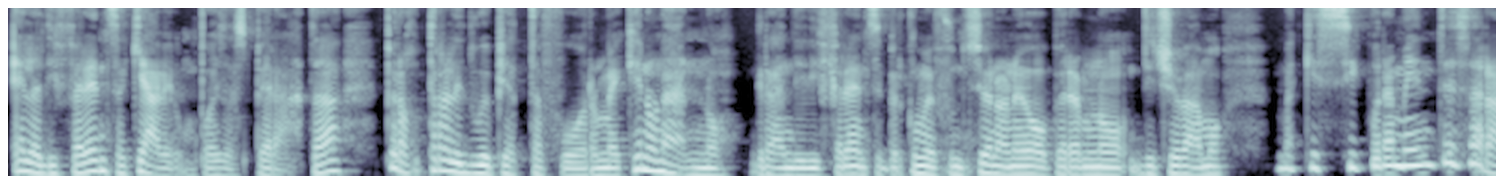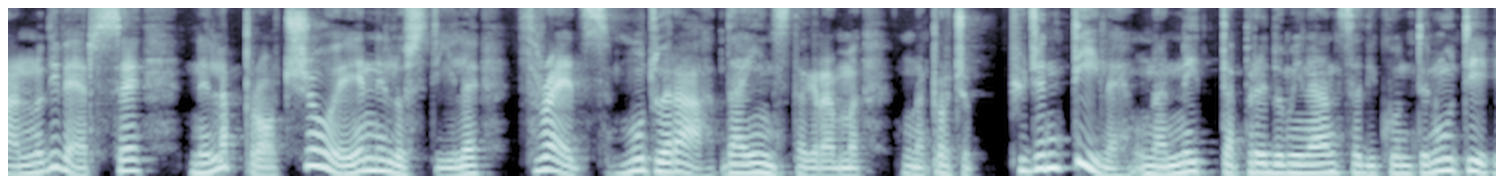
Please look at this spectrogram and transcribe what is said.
è la differenza chiave, un po' esasperata, però tra le due piattaforme, che non hanno grandi differenze per come funzionano e operano, dicevamo, ma che sicuramente saranno diverse nell'approccio e nello stile. Threads mutuerà da Instagram un approccio più gentile, una netta predominanza di contenuti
